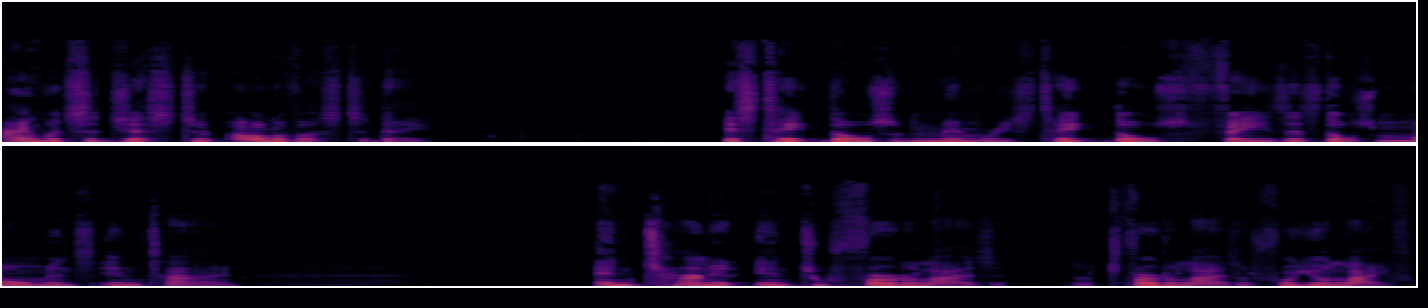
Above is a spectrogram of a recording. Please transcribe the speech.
I would suggest to all of us today is take those memories, take those phases, those moments in time, and turn it into fertilizer, fertilizer for your life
